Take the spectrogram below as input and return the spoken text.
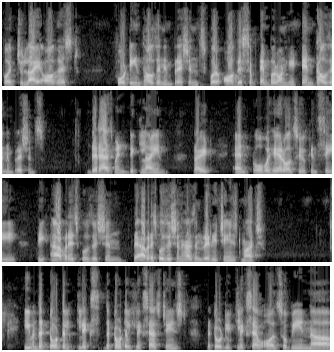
For July, August, 14,000 impressions. For August, September, only 10,000 impressions. There has been decline, right? And over here also you can see the average position. The average position hasn't really changed much. Even the total clicks, the total clicks has changed. The total clicks have also been uh,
